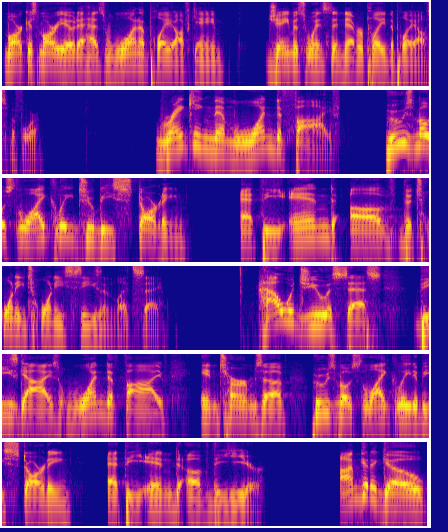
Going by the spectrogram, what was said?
Marcus Mariota has won a playoff game. Jameis Winston never played in the playoffs before. Ranking them one to five, who's most likely to be starting at the end of the 2020 season, let's say? How would you assess these guys one to five in terms of who's most likely to be starting at the end of the year? I'm going to go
